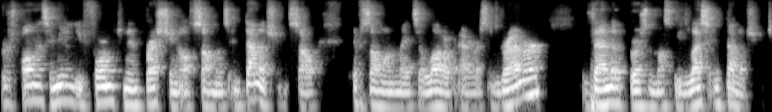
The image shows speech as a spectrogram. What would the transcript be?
respondents immediately formed an impression of someone's intelligence. So if someone makes a lot of errors in grammar, then that person must be less intelligent.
